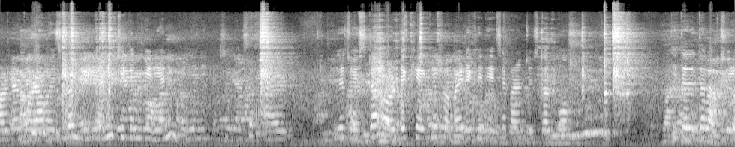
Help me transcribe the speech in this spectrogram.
অর্ডার করা হয়েছিল বিরিয়ানি চিকেন বিরিয়ানি বিরিয়ানি এসে গেছে। আর যে জুইসটা অর্ধেক খেয়ে খেয়ে সবাই রেখে দিয়েছে কারণ জুইসটা অল্প দিতে দিতে লাগছিল।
